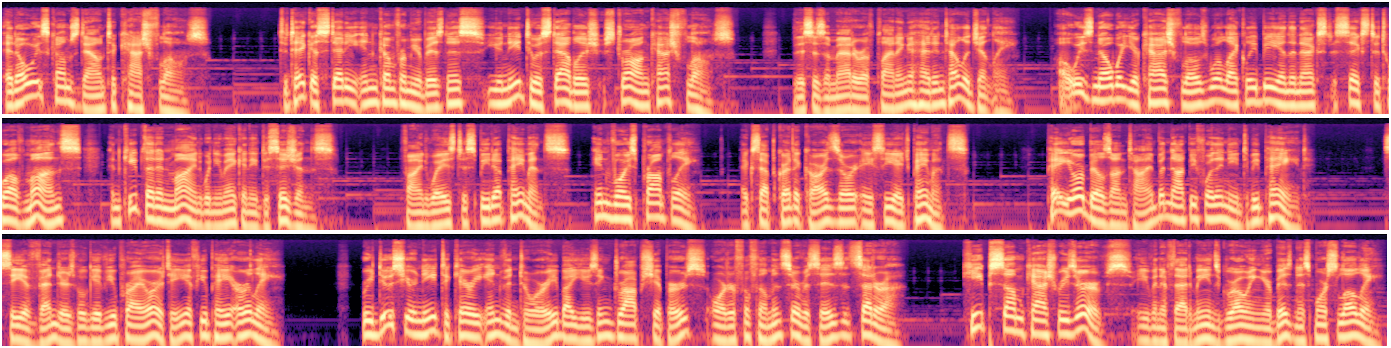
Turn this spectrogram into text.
It always comes down to cash flows. To take a steady income from your business, you need to establish strong cash flows. This is a matter of planning ahead intelligently. Always know what your cash flows will likely be in the next 6 to 12 months and keep that in mind when you make any decisions. Find ways to speed up payments, invoice promptly, accept credit cards or ACH payments. Pay your bills on time but not before they need to be paid. See if vendors will give you priority if you pay early. Reduce your need to carry inventory by using drop shippers, order fulfillment services, etc. Keep some cash reserves, even if that means growing your business more slowly.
